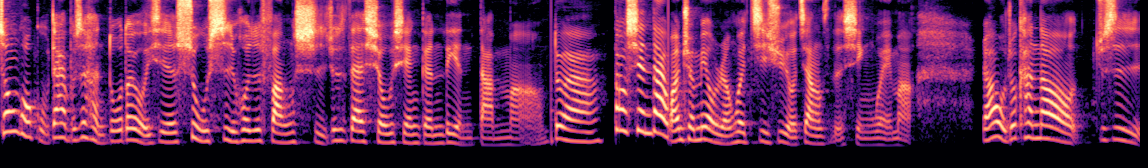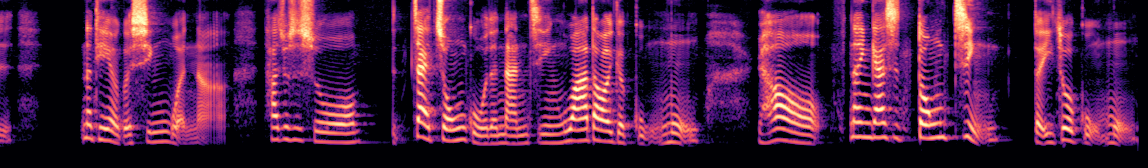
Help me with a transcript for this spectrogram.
中国古代不是很多都有一些术士或是方式，就是在修仙跟炼丹吗？对啊，到现代完全没有人会继续有这样子的行为嘛。然后我就看到，就是那天有个新闻啊，他就是说，在中国的南京挖到一个古墓，然后那应该是东晋的一座古墓，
